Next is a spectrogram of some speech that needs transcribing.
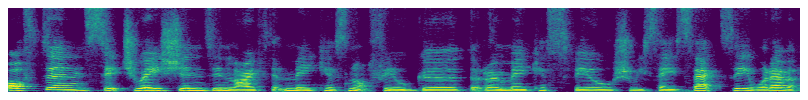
often situations in life that make us not feel good, that don't make us feel, should we say, sexy or whatever,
